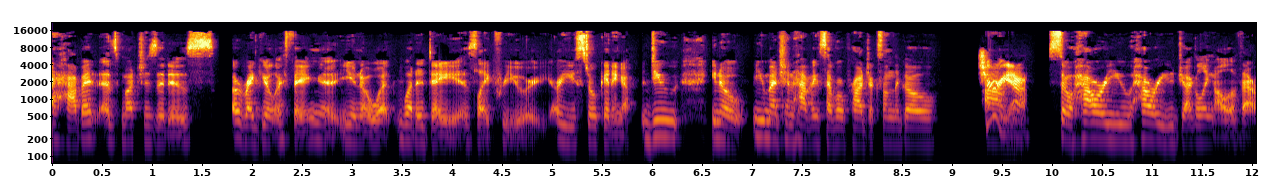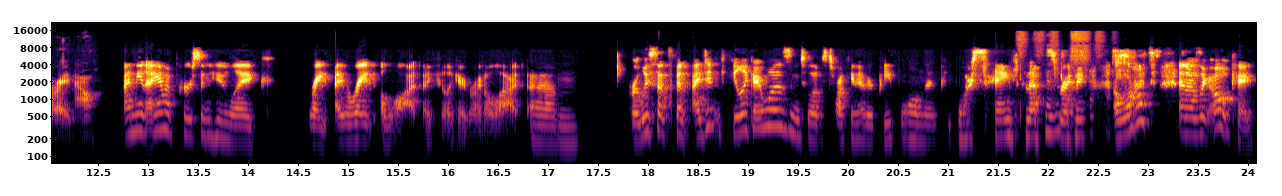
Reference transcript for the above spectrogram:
a habit as much as it is a regular thing uh, you know what what a day is like for you are, are you still getting up? Do you you know you mentioned having several projects on the go. Sure um, yeah. so how are you how are you juggling all of that right now? I mean i am a person who like write i write a lot. I feel like i write a lot. Um or at least that's been i didn't feel like i was until i was talking to other people and then people were saying that i was writing a lot and i was like oh okay.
